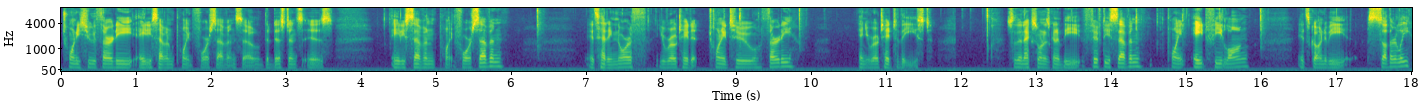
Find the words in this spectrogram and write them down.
2230, 87.47. So the distance is 87.47. It's heading north. You rotate it 2230 and you rotate to the east. So the next one is going to be 57.8 feet long. It's going to be southerly.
